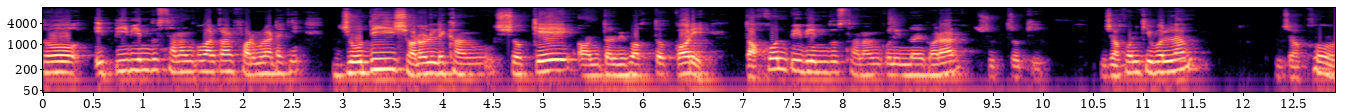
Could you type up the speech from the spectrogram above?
তো এই পি বিন্দু স্থানাঙ্ক বার করার ফর্মুলাটা কি? যদি সরল রেখাংশকে অন্তর্বিভক্ত করে, তখন পি বিন্দু স্থানাঙ্ক নির্ণয় করার সূত্র কি? যখন কি বললাম? যখন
